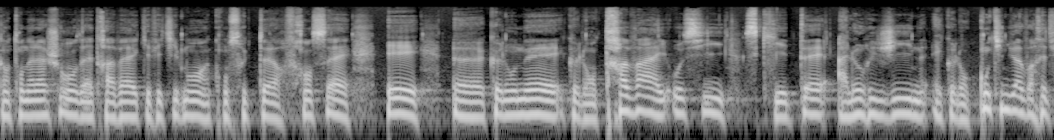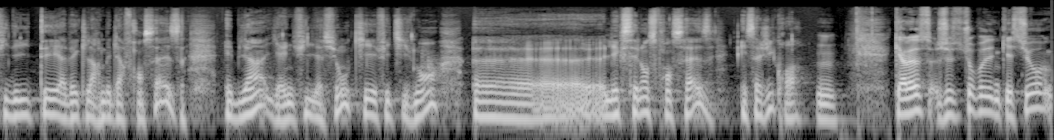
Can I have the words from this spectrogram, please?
quand on a la chance d'être avec effectivement un constructeur français et euh, que l'on est, que l'on travaille aussi ce qui était à l'origine et que l'on continue à avoir cette fidélité avec l'armée de l'air française, eh bien, il y a une filiation qui est effectivement euh, l'excellence française et ça, j'y crois. Mmh. Carlos, je vais toujours poser une question.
